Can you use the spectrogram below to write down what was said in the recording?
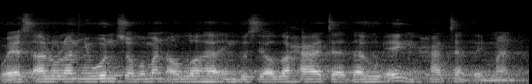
Wa yas'alulan nyuwun sapa man Allah ing Gusti Allah hajatahu ing hajate man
